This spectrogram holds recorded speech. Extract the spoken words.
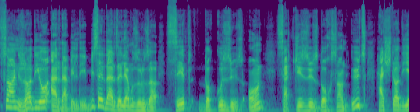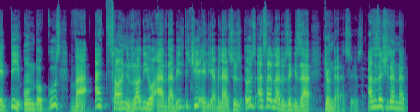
@sign radio Ərdəbildir. Bir sər dərc eləyəm huzurunuza 0910 893 87 19 və @sign radio Ərdəbildir ki, eləyə bilərsiniz öz əsərlərinizi bizə göndərəsiniz. Əziz eşidənlər,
